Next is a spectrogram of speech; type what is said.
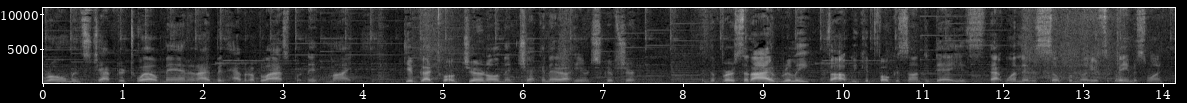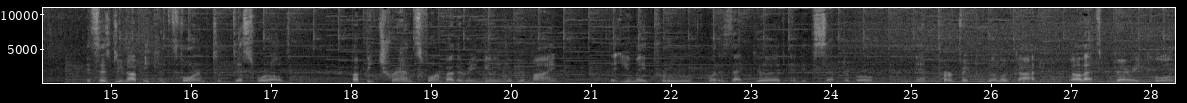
Romans chapter 12, man, and I've been having a blast putting it in my Give God 12 journal and then checking it out here in Scripture. And the verse that I really thought we could focus on today is that one that is so familiar. It's a famous one. It says, Do not be conformed to this world, but be transformed by the renewing of your mind, that you may prove what is that good and acceptable and perfect will of God. Well, that's very cool.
